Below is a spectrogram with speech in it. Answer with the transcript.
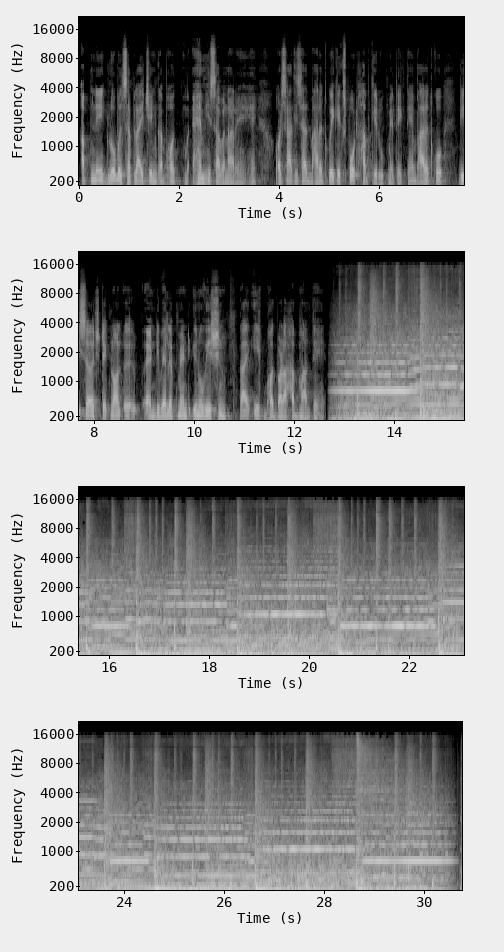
अपने ग्लोबल सप्लाई चेन का बहुत अहम हिस्सा बना रहे हैं और साथ ही साथ भारत को एक एक्सपोर्ट हब के रूप में देखते हैं। भारत को research technology and development innovation का एक बहुत बड़ा हब मानते हैं।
